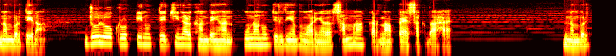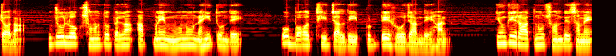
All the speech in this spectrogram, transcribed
ਨੰਬਰ 13 ਜੋ ਲੋਕ ਰੋਟੀ ਨੂੰ ਤੇਜ਼ੀ ਨਾਲ ਖਾਂਦੇ ਹਨ, ਉਹਨਾਂ ਨੂੰ ਦਿਲ ਦੀਆਂ ਬਿਮਾਰੀਆਂ ਦਾ ਸਾਹਮਣਾ ਕਰਨਾ ਪੈ ਸਕਦਾ ਹੈ। ਨੰਬਰ 14 ਜੋ ਲੋਕ ਸੌਣ ਤੋਂ ਪਹਿਲਾਂ ਆਪਣੇ ਮੂੰਹ ਨੂੰ ਨਹੀਂ ਧੋਂਦੇ, ਉਹ ਬਹੁਤ ਹੀ ਜਲਦੀ ਬੁੱਢੇ ਹੋ ਜਾਂਦੇ ਹਨ, ਕਿਉਂਕਿ ਰਾਤ ਨੂੰ ਸੌਂਦੇ ਸਮੇਂ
